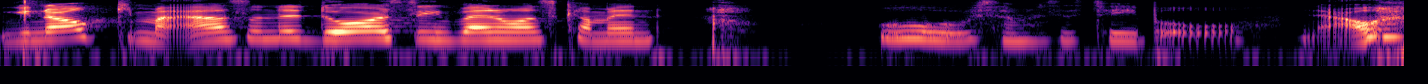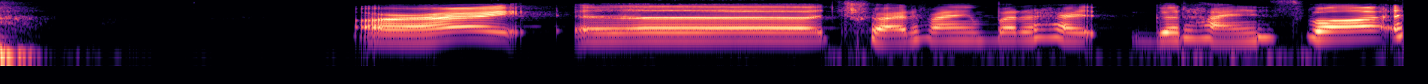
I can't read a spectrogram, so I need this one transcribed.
You know, keep my eyes on the door, see if anyone's coming. Ooh, someone's at the table now. Alright, uh, try to find a better hi good hiding spot.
